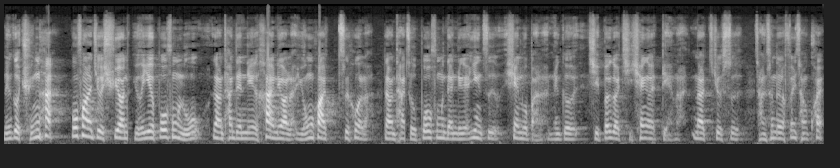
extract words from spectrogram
能够群焊。波峰就需要有一个波峰炉，让它的那个焊料了融化之后了，让它走波峰的那个印制线路板了，能够几百个、几千个点了，那就是产生的非常快。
